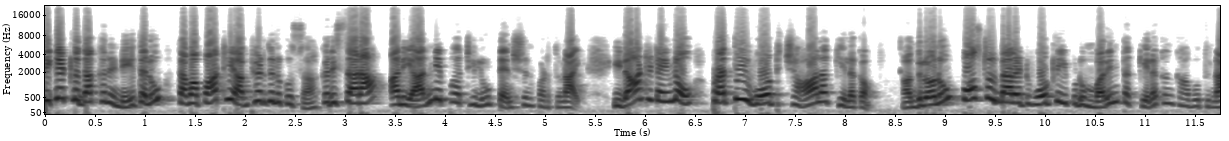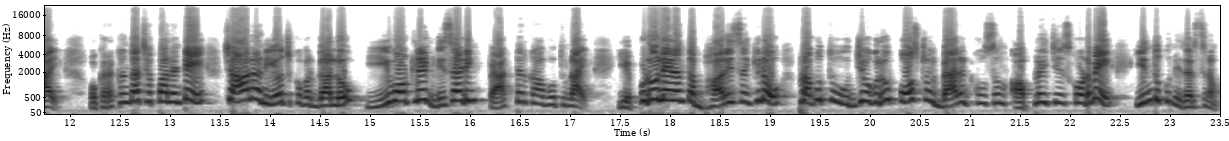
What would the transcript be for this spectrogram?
టికెట్లు దక్కని నేతలు తమ పార్టీ అభ్యర్థులకు సహకరిస్తారా అని అన్ని పార్టీలు టెన్షన్ పడుతున్నాయి. ఇలాంటి టైంలో ప్రతి ఓటు చాలా కీలకం. అందులోనూ పోస్టల్ బ్యాలెట్ ఓట్లు ఇప్పుడు మరింత కీలకం కాబోతున్నాయి. ఒక రకంగా చెప్పాలంటే చాలా నియోజకవర్గాల్లో ఈ ఓట్లే డిసైడింగ్ ఫ్యాక్టర్ కాబోతున్నాయి. ఎప్పుడూ లేనంత భారీ సంఖ్యలో ప్రభుత్వ ఉద్యోగులు పోస్టల్ బ్యాలెట్ కోసం అప్లై చేసుకోవడమే ఇందుకు నిదర్శనం.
